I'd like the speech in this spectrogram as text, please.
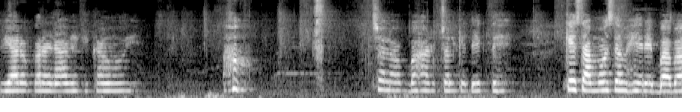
વ્યારો કરીને આવે કે કામ હોય चलो अब बाहर चल के देखते हैं कैसा मौसम है रे बाबा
